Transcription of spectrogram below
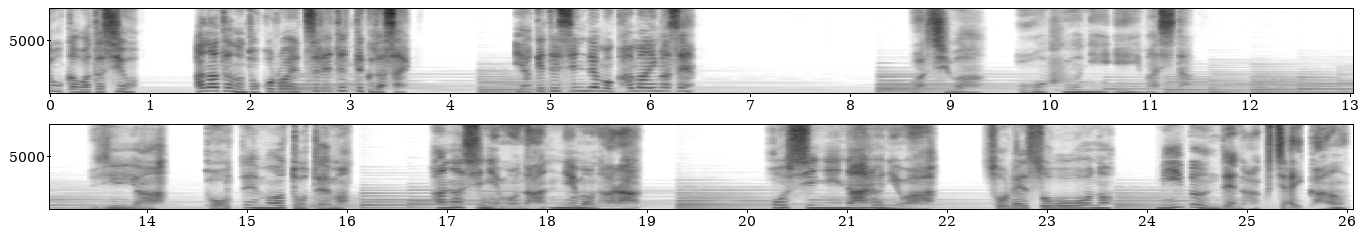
どうか私をあなたのところへ連れてってください。焼けて死んでも構いません。わしは欧風に言いました。いや、とてもとても、話にも何にもならん。星になるには、それ相応の身分でなくちゃいかん。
